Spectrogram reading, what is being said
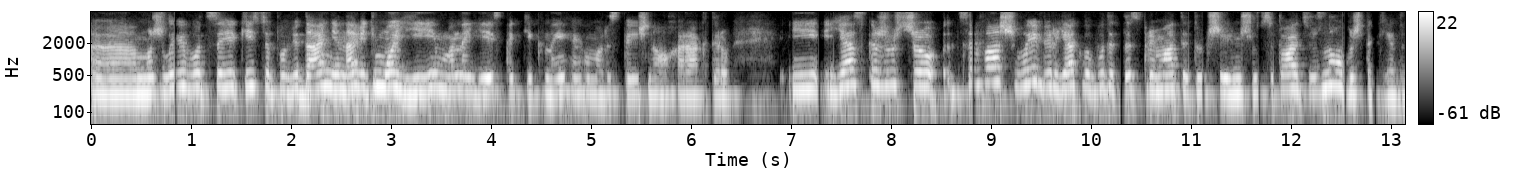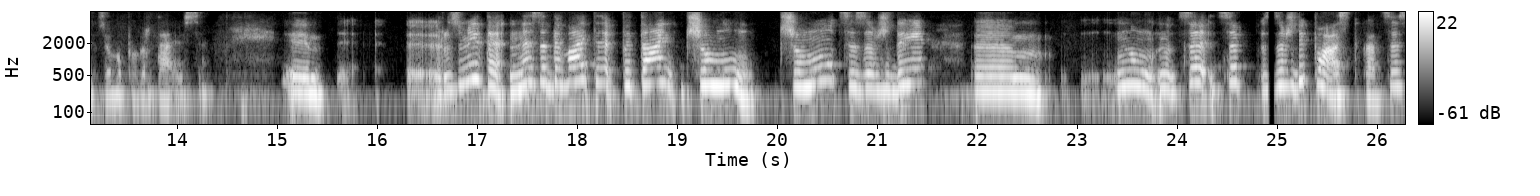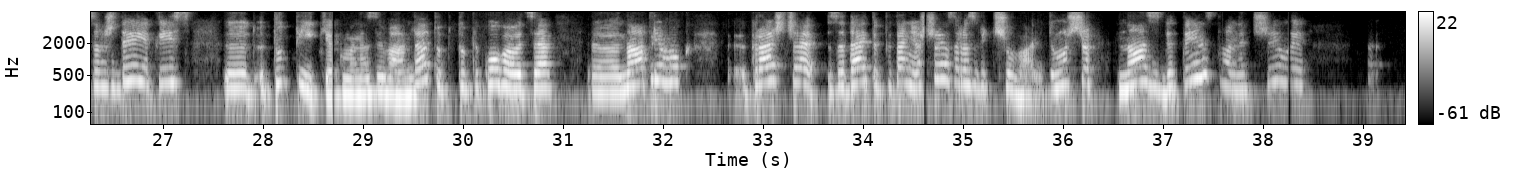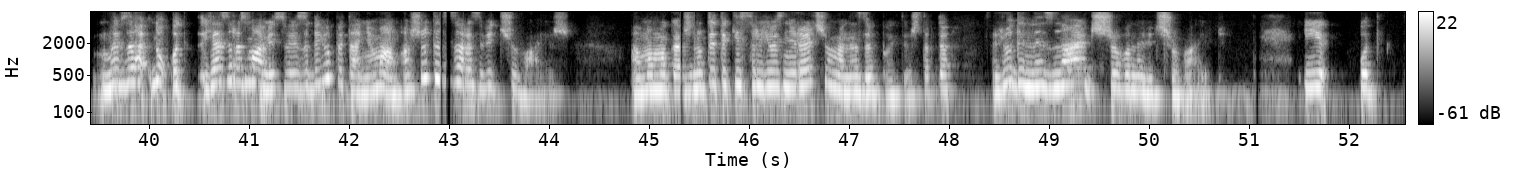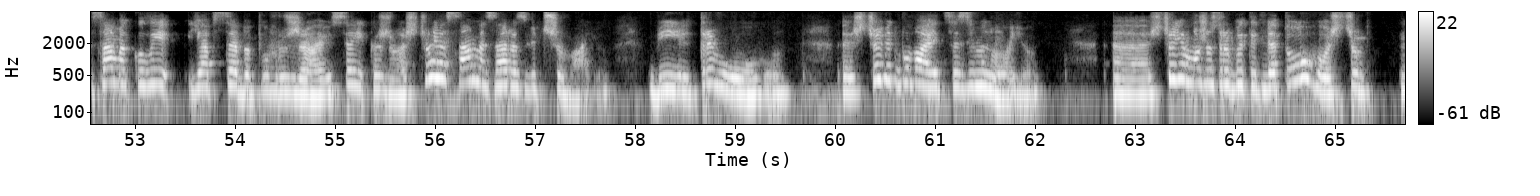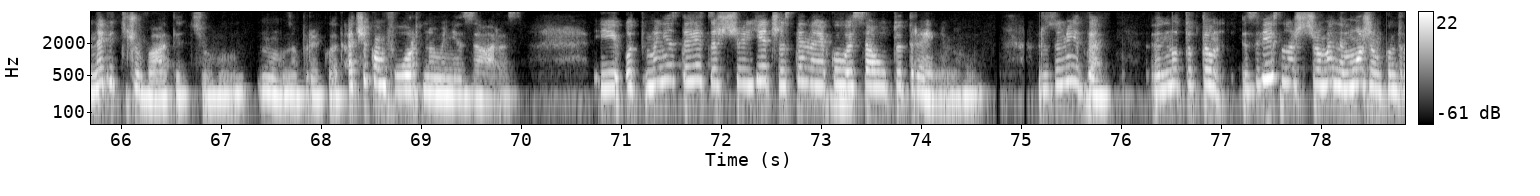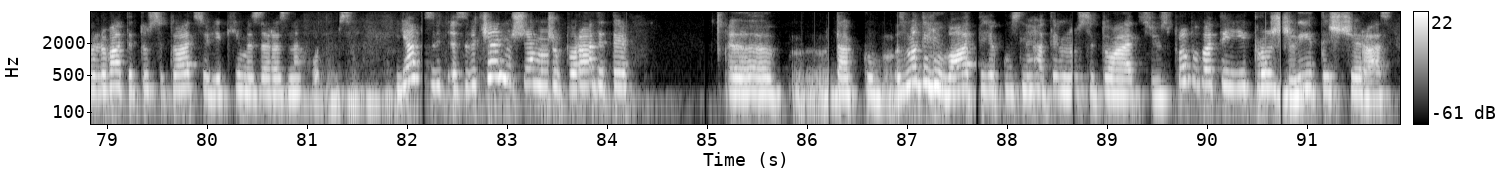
Е, Можливо, це якісь оповідання, навіть мої. У мене є такі книги гумористичного характеру. І я скажу, що це ваш вибір, як ви будете сприймати ту чи іншу ситуацію. Знову ж таки, я до цього повертаюся. Ем, розумієте, не задавайте питань, чому? Чому це завжди ем, ну, ну, це це завжди пастка, це завжди якийсь е, тупік, як ми називаємо. Да? Тобто тупікова оця е, напрямок. Краще задайте питання, що я зараз відчуваю, тому що нас з дитинства не вчили. Ми взагалі, ну от я зараз мамі своїй задаю питання: мам, а що ти зараз відчуваєш? А мама каже: ну ти такі серйозні речі в мене запитуєш. Тобто люди не знають, що вони відчувають. І от саме коли я в себе погружаюся і кажу, а що я саме зараз відчуваю? Біль, тривогу, е, що відбувається зі мною? Е, Що я можу зробити для того, щоб не відчувати цього, ну, наприклад, а чи комфортно мені зараз? І от мені здається, що є частина якогось аутотренінгу. Розумієте? Е, Ну, тобто, звісно, що ми не можемо контролювати ту ситуацію, в якій ми зараз знаходимося. Я звичайно, що можу порадити е, так, змоделювати якусь негативну ситуацію, спробувати її прожити ще раз.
